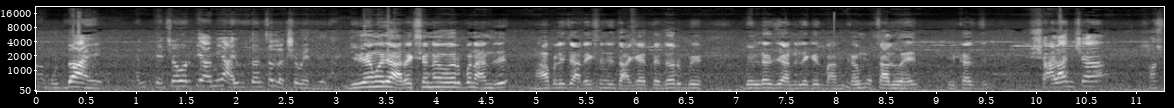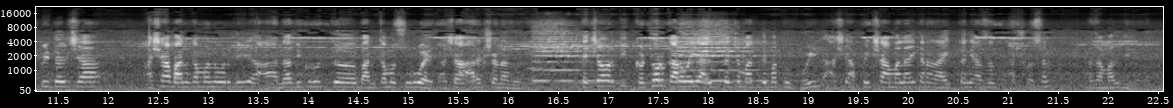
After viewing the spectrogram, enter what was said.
अ, मुद्दा आहे. आणि त्याच्यावरती आम्ही आयुक्तांचं लक्ष वेधलेलं आहे. दिव्यामध्ये आरक्षणावर पण आणले महापालिकेच्या आरक्षणाची जागा आहे त्याच्यावर बि- बिल्डर जे अनलिखित बांधकाम चालू आहेत. विकास शाळांच्या हॉस्पिटलच्या अशा बांधकामांवरती अनधिकृत बांधकामं सुरू आहेत अशा आरक्षणांवर. त्याच्यावरती कठोर कारवाई आयुक्तांच्या माध्यमातून होईल अशी अपेक्षा आम्हाला आहे कारण आयुक्तांनी असं आश्वासन आज आम्हाला दिलं.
